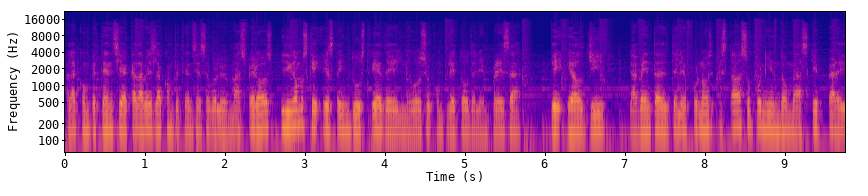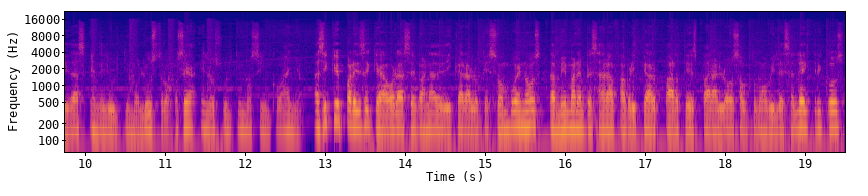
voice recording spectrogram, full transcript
a la competencia, cada vez la competencia se vuelve más feroz y digamos que esta industria del negocio completo de la empresa de LG la venta de teléfonos estaba suponiendo más que pérdidas en el último lustro, o sea, en los últimos 5 años. Así que parece que ahora se van a dedicar a lo que son buenos, también van a empezar a fabricar partes para los automóviles eléctricos,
